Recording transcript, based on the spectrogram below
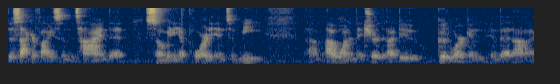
the sacrifice and the time that so many have poured into me, um, I want to make sure that I do good work and, and, that I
